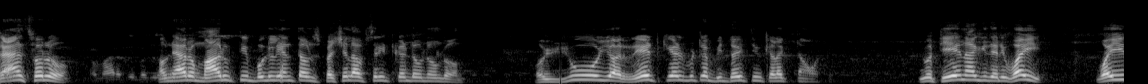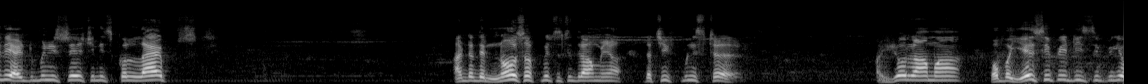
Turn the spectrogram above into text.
ಟ್ರಾನ್ಸ್ಫರು ಅವ್ನು ಯಾರೋ ಮಾರುತಿ ಬಗ್ಲಿ ಅಂತ ಅವ್ನು ಸ್ಪೆಷಲ್ ಆಫೀಸರ್ ಇಟ್ಕೊಂಡು ಅವನು. ಅಯ್ಯೋ ಯಾ ರೇಟ್ ಕೇಳಿಬಿಟ್ರೆ ಬಿದ್ದೋಯ್ತೀವಿ ಕೆಳಕ್ಕೆ ನಾವು. ಇವತ್ತು ಏನಾಗಿದೆ ರೀ? Why why the administration is collapsed? Under the nose of Mr. Siddaramaiah the chief minister ಅಯ್ಯೋ ರಾಮ ಒಬ್ಬ A C P D C ಪಿಗೆ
